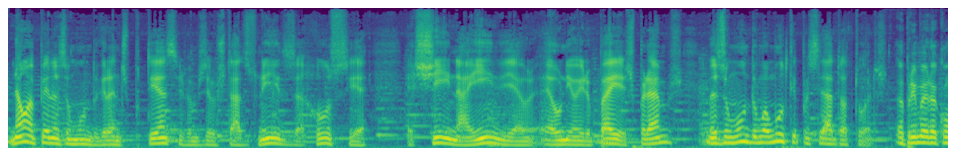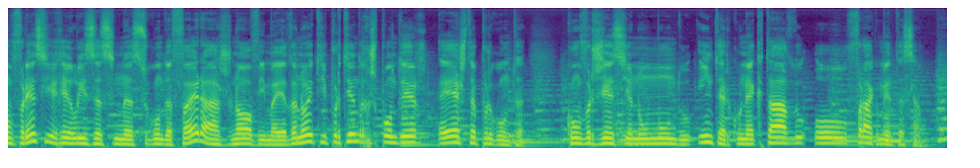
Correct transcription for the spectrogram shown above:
Não apenas um mundo de grandes potências, vamos dizer os Estados Unidos, a Rússia, a China, a Índia, a União Europeia, esperamos, mas um mundo de uma multiplicidade de atores. A primeira conferência realiza-se na segunda-feira, às nove e meia da noite, e pretende responder a esta pergunta: convergência num mundo interconectado ou fragmentação?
